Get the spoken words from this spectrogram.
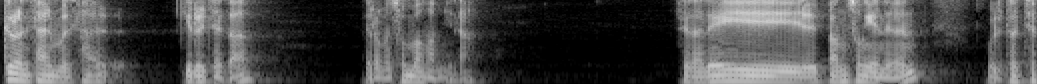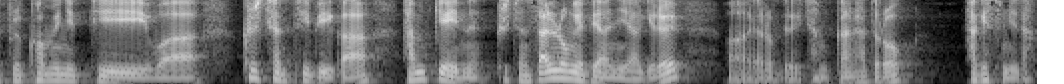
그런 삶을 살기를 제가 여러분 소망합니다. 제가 내일 방송에는 우리 더체플 커뮤니티와 크리스찬 TV가 함께 있는 크리스찬 살롱에 대한 이야기를 어, 여러분들에게 잠깐 하도록 하겠습니다.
